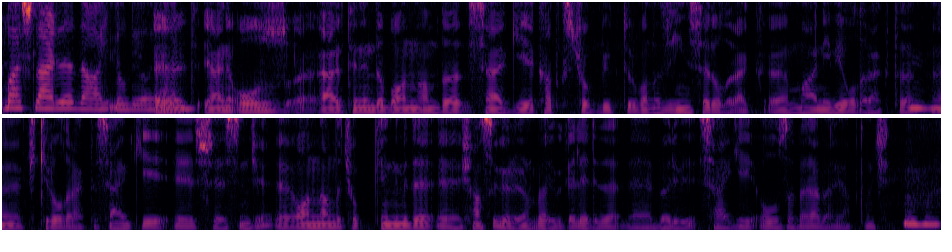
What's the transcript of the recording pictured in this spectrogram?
e, başlarda dahil oluyor. Yani. Evet yani Oğuz Erten'in de bu anlamda sergiye katkısı çok büyüktür bana zihinsel olarak, e, manevi olarak da, hı hı. E, fikir olarak da sergi e, süresince. E, o anlamda çok kendimi de e, şanslı görüyorum böyle bir galeride, e, böyle bir sergiyi Oğuz'la beraber yaptığım için. Hı hı.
